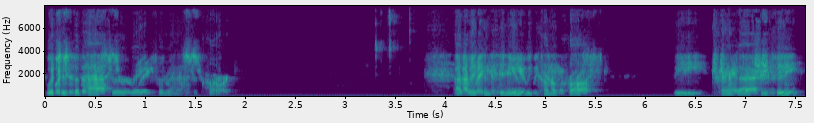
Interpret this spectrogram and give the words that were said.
which is the pass-through rate for MasterCard. As we continue, we come across the transaction fee.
